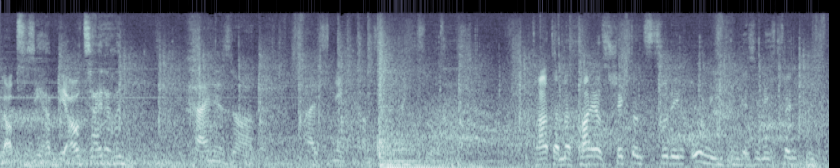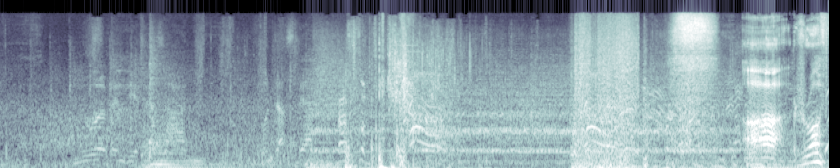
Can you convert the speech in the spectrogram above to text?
Glaubst du, sie haben die Outsiderin? Keine Sorge. Falls nicht, kommt sie direkt zu uns. Vater Matthias schickt uns zu den Uni, wenn wir sie nicht finden. Nur wenn wir versagen. Und das werden Was zum... Ah, Roth,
